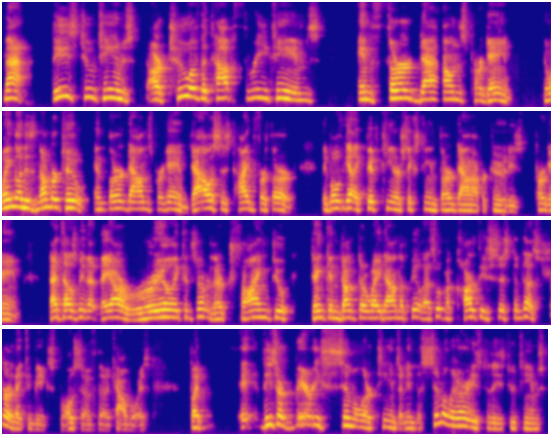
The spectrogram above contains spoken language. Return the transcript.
Matt, these two teams are two of the top three teams in third downs per game. New England is number two in third downs per game. Dallas is tied for third. They both get like 15 or 16 third down opportunities per game. That tells me that they are really conservative. They're trying to dink and dunk their way down the field. That's what McCarthy's system does. Sure, they can be explosive, the Cowboys, but it, these are very similar teams. I mean, the similarities to these two teams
